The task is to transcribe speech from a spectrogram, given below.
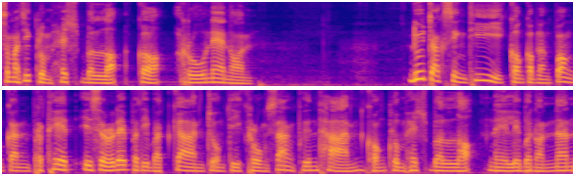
สมาชิกกลุ่มเฮชบลเลาะก็รู้แน่นอน ดูจากสิ่งที่กองกำลังป้องกันประเทศอิสราเอลได้ปฏิบัติการโจมตีโครงสร้างพื้นฐานของกลุ่มเฮชบลเลาะในเลบานอนนั้น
